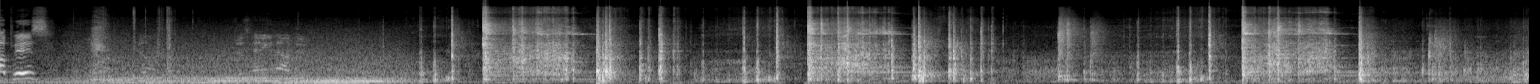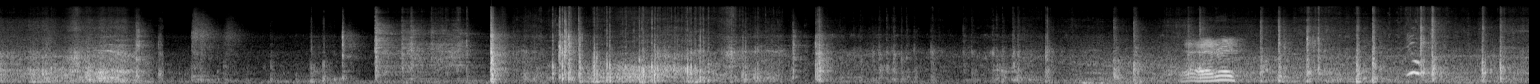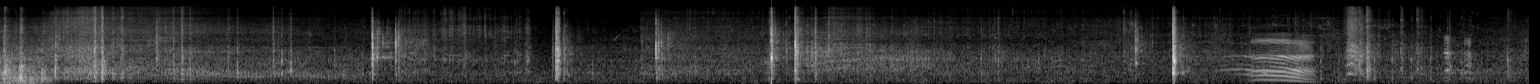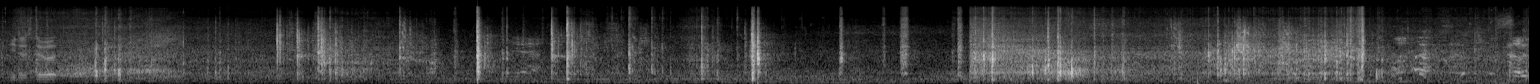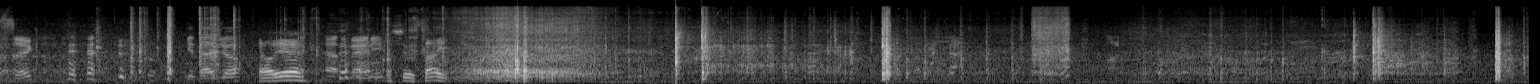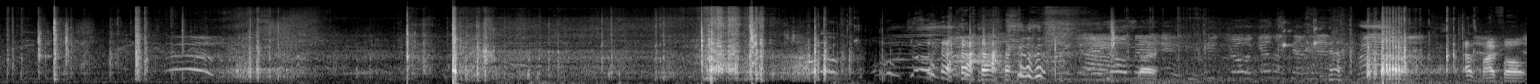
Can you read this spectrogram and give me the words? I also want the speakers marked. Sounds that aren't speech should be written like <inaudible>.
Speaker 1: Took you out, Piz.
Speaker 2: Just hanging out, dude.
Speaker 3: Henry. Uh,
Speaker 4: You just do it. so sick. Get that, Joe?
Speaker 3: Hell yeah.
Speaker 4: Half Manny.
Speaker 3: That shit was tight. <laughs> <laughs> That's my fault.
